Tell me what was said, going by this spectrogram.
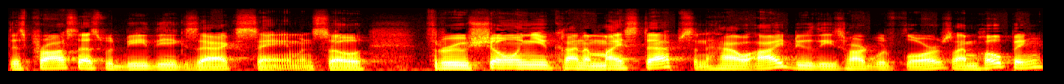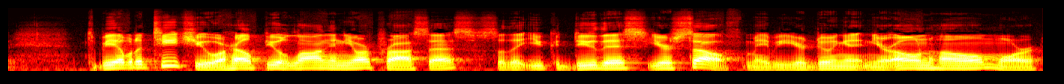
this process would be the exact same. And so through showing you kind of my steps and how I do these hardwood floors, I'm hoping to be able to teach you or help you along in your process so that you could do this yourself. Maybe you're doing it in your own home or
